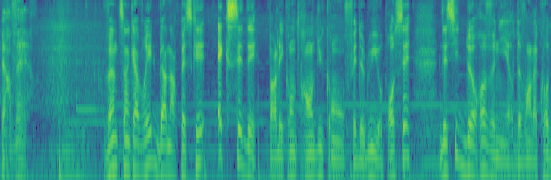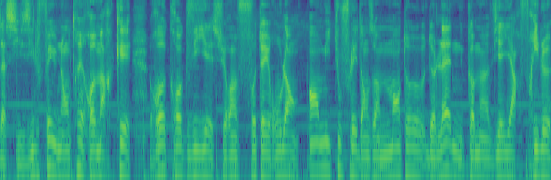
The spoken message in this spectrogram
pervers. 25 avril, Bernard Pesquet, excédé par les comptes rendus qu'on fait de lui au procès, décide de revenir devant la cour d'assises. Il fait une entrée remarquée, recroquevillé sur un fauteuil roulant, emmitouflé dans un manteau de laine comme un vieillard frileux.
